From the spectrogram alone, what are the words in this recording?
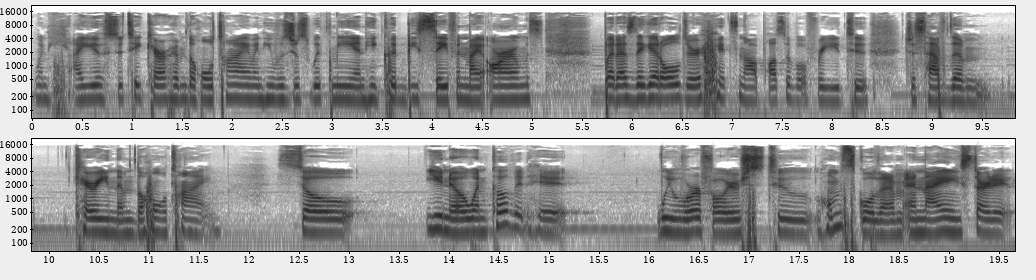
when he, i used to take care of him the whole time and he was just with me and he could be safe in my arms. But as they get older it's not possible for you to just have them carrying them the whole time. So you know when covid hit we were forced to homeschool them and i started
